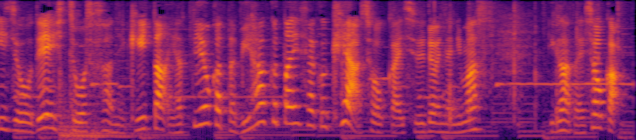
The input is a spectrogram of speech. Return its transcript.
以上で視聴者さんに聞いたやってよかった美白対策ケア紹介終了になります。いかがでしょうか？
